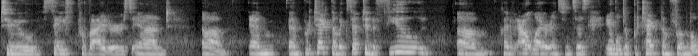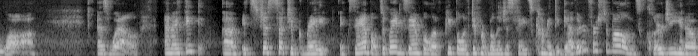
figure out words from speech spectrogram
to safe providers and um, and and protect them, except in a few um, kind of outlier instances, able to protect them from the law as well. And I think um, it's just such a great example. It's a great example of people of different religious faiths coming together. First of all, it's clergy, you know,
